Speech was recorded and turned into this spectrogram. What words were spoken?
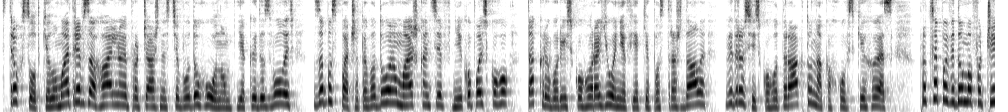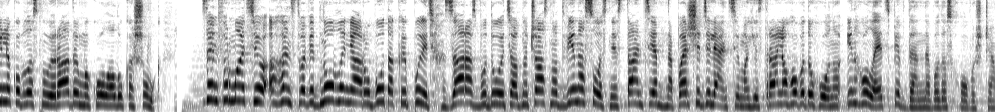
з 300 кілометрів загальної протяжності водогону, який дозволить забезпечити водою мешканців Нікопольського та Криворізького районів, які постраждали від російського теракту на Каховський ГЕС. Про це повідомив очільник обласної ради Микола Лукашук. За інформацією агентства відновлення, робота кипить. Зараз будуються одночасно дві насосні станції на першій ділянці магістрального водогону Інголець Південне водосховище.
